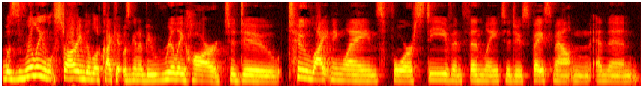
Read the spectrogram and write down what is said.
was really starting to look like it was going to be really hard to do two lightning lanes for Steve and Finley to do Space Mountain and then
